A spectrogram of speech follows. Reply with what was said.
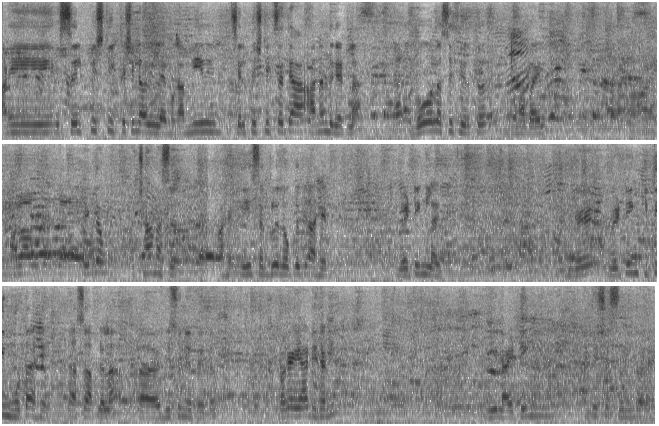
आणि सेल्फी स्टिक कशी लावलेली आहे? बघा मी सेल्फी स्टिकचा त्या आनंद घेतला. गोल असं फिरतं मोबाईल एकदम छान असं आहे. हे सगळे लोक जे आहेत वेटिंगला आहेत म्हणजे वेटिंग किती मोठं आहे असं आपल्याला दिसून येतं इथं. बघा या ठिकाणी ही लाईटिंग अतिशय सुंदर आहे.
